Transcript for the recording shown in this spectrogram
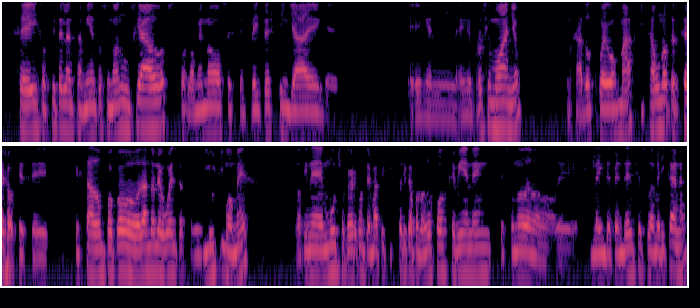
seis o siete lanzamientos, si no anunciados, por lo menos este, playtesting ya en, eh, en, el, en el próximo año. O sea, dos juegos más, quizá uno tercero que se que he estado un poco dándole vueltas el último mes. No tiene mucho que ver con temática histórica, por los dos juegos que vienen es uno de, la independencia sudamericana,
